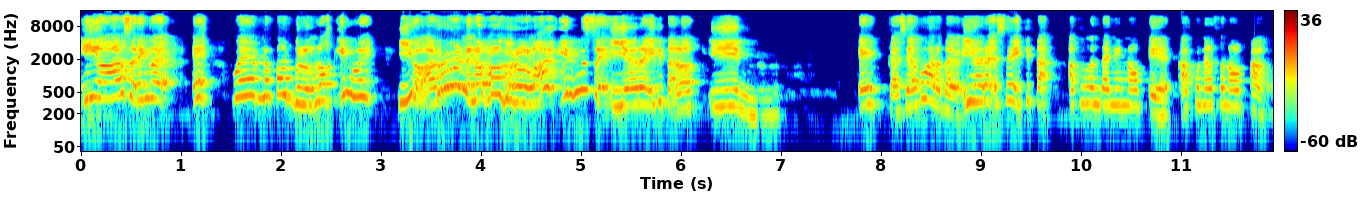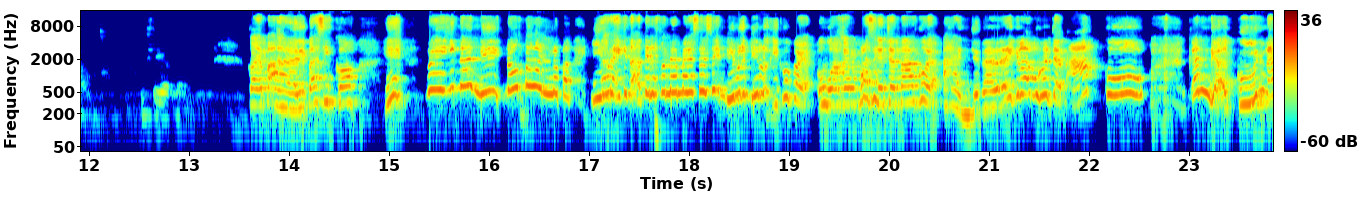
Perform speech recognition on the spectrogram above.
Iya, sering kayak eh weh Nopal belum login weh. Iya, arun Nopal gurung login se iya rek kita login. Eh, kasih aku harus tahu. Iya rek se kita aku ngenteni nop eh aku nelpon Nopal. Kayak Pak Hari pasti kok, eh, weh ini nanti Nopal Nopal. Iya rek kita telepon MS sih dulu dulu. Iku kayak wah kayak pas ngechat aku, anjir, rek iki mau ngechat aku. Kan nggak guna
